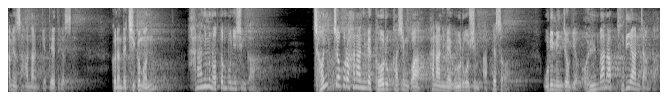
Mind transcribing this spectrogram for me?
하면서 하나님께 대드렸어요. 그런데 지금은 하나님은 어떤 분이신가? 전적으로 하나님의 거룩하심과 하나님의 의로우심 앞에서 우리 민족이 얼마나 불의한 자인가,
